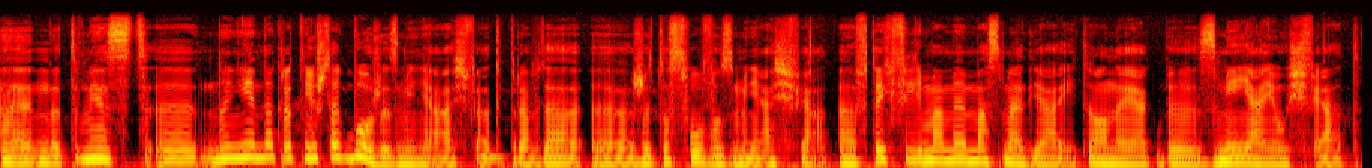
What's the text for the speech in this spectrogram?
E, natomiast e, no niejednokrotnie już tak było, że zmieniała świat, prawda? E, że to słowo zmienia świat. W tej chwili mamy mass media i to one jakby zmieniają świat.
